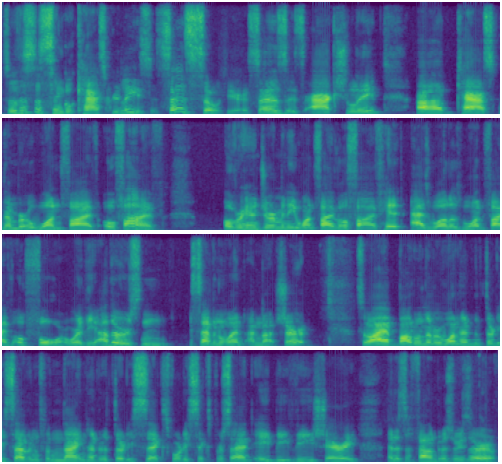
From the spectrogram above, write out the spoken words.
So this is a single cask release. It says so here. It says it's actually uh, cask number 1505. Over here in Germany, 1505 hit as well as 1504. Where the others seven went, I'm not sure. So I have bottle number 137 from 936, 46% ABV sherry, and it's a Founder's Reserve.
